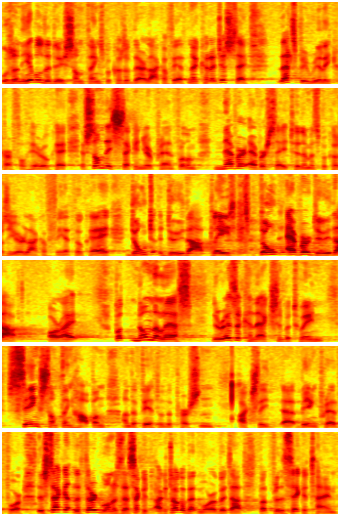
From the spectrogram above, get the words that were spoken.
was unable to do some things because of their lack of faith. Now, could I just say, let's be really careful here, okay? If somebody's sick and you're praying for them, never ever say to them it's because of your lack of faith, okay? Don't do that. Please, don't ever do that, all right? But nonetheless, there is a connection between seeing something happen and the faith of the person actually uh, being prayed for. The second, the third one is this. I could, I could talk a bit more about that, but for the sake of time,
